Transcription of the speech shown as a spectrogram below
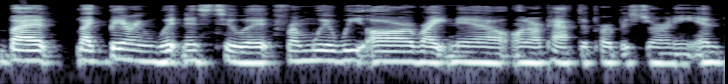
by like bearing witness to it from where we are right now on our path to purpose journey. And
